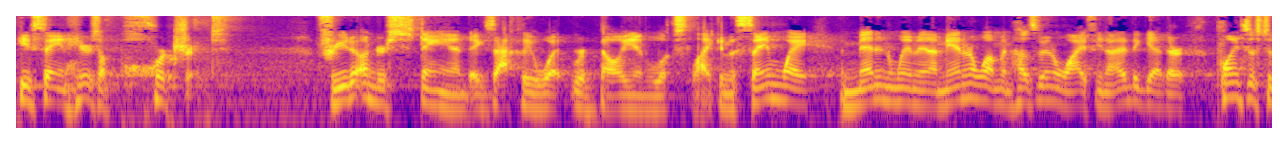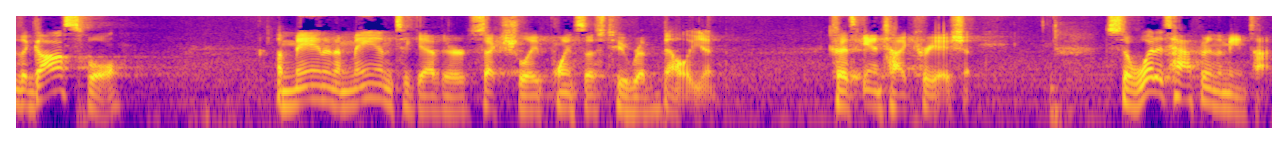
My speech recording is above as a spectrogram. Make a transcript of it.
He's saying, here's a portrait for you to understand exactly what rebellion looks like. In the same way, men and women, a man and a woman, husband and wife united together, points us to the gospel. A man and a man together sexually points us to rebellion because it's anti creation. So, what has happened in the meantime?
